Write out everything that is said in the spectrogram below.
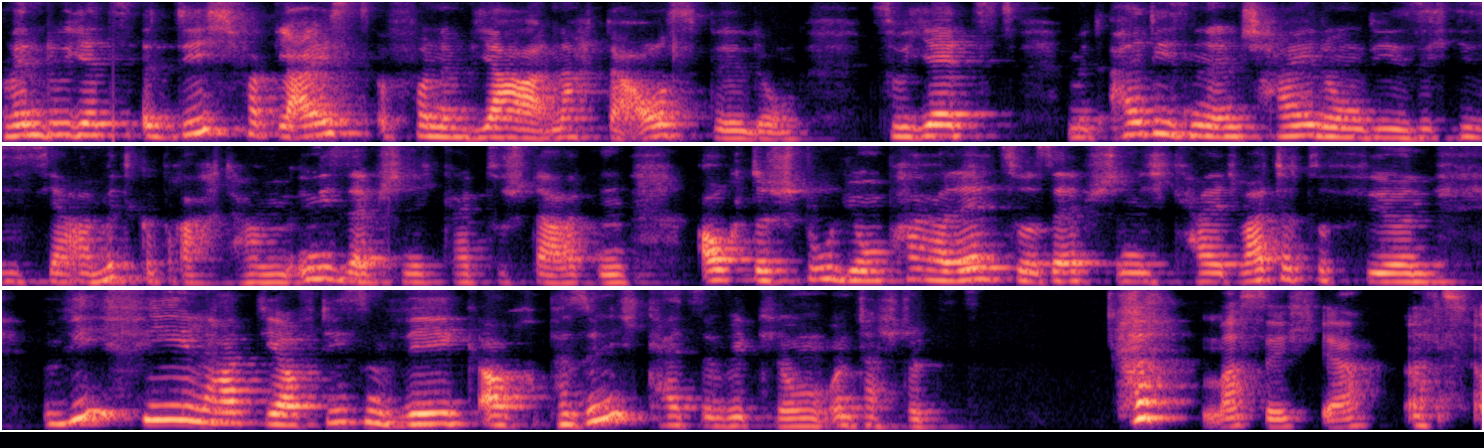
Wenn du jetzt, äh, dich vergleichst von 'nem Jahr nach der Ausbildung zu jetzt mit all diesen Entscheidungen, die sich dieses Jahr mitgebracht haben, in die Selbstständigkeit zu starten, auch das Studium parallel zur Selbstständigkeit weiterzuführen. Wie viel hat dir auf diesem Weg auch Persönlichkeitsentwicklung unterstützt? Massig, ja. Also,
